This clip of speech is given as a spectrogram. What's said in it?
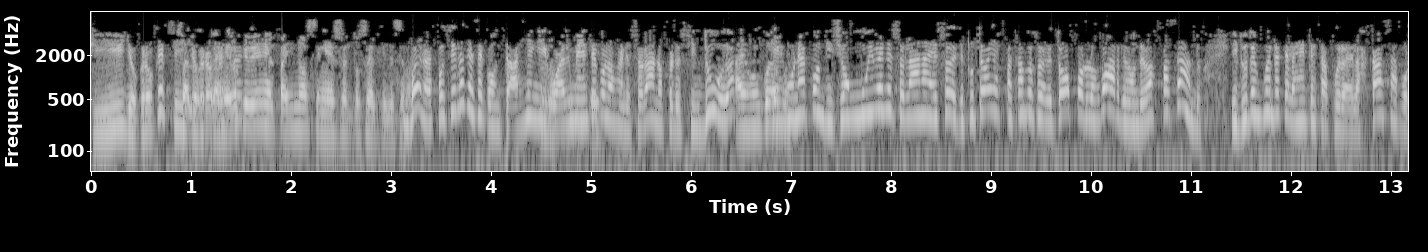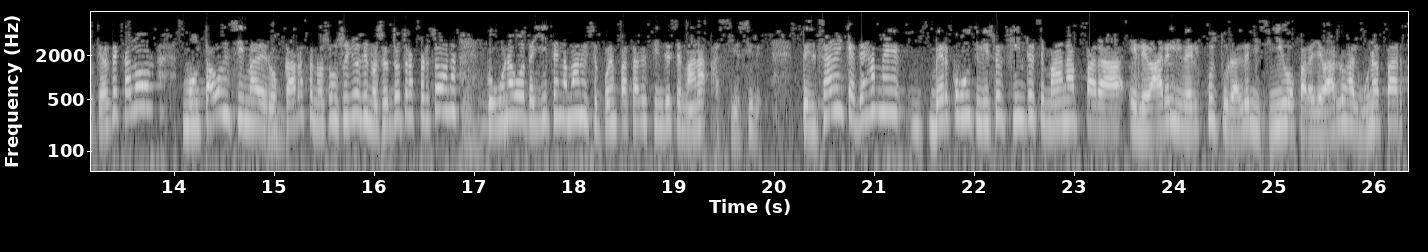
Sí, yo creo que sí. yo los creo que, que viven en el país no hacen eso entonces el fin de semana. Bueno, es posible que se contagien igualmente con los venezolanos, pero sin duda es una condición muy venezolana eso de que tú te vayas pasando sobre todo por los barrios donde vas pasando y tú te encuentras que la gente está fuera de las casas porque hace calor, montados encima de los carros que no son suyos sino son de otras personas, con una botellita en la mano y se pueden pasar el fin de semana así. Es decir, pensar en que déjame ver cómo utilizo el fin de semana para elevar el nivel cultural de mis hijos, para llevarlos a alguna parte,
